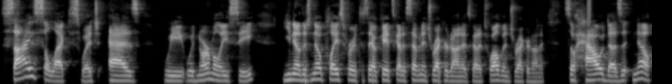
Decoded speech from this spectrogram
size select switch as we would normally see. You know, there's no place for it to say, okay, it's got a seven inch record on it, it's got a 12 inch record on it. So how does it know?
